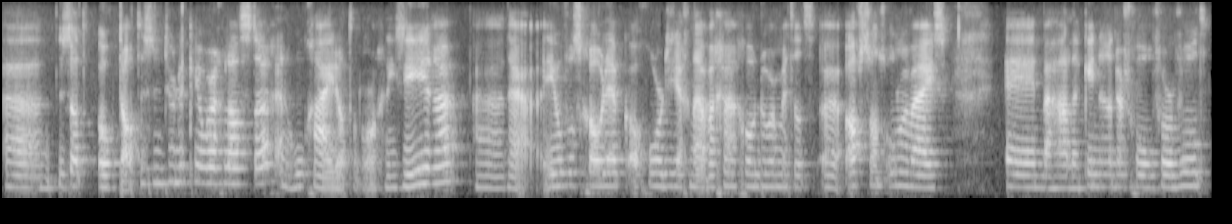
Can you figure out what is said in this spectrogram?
Ehm, dus dat, ook dat is natuurlijk heel erg lastig. En hoe ga je dat dan organiseren? Eh, nou ja, heel veel scholen heb ik al gehoord die zeggen, nou we gaan gewoon door met dat eh, afstandsonderwijs. En we halen kinderen naar school voor bijvoorbeeld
